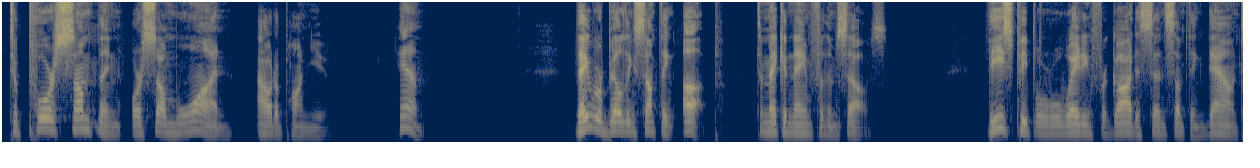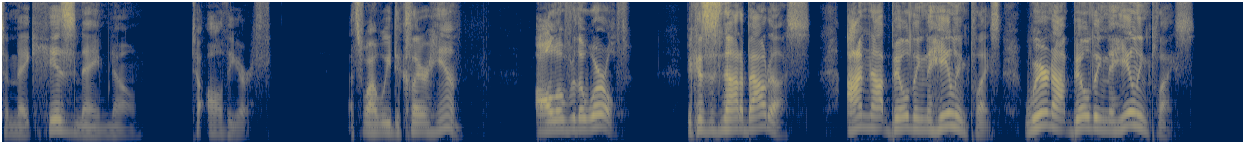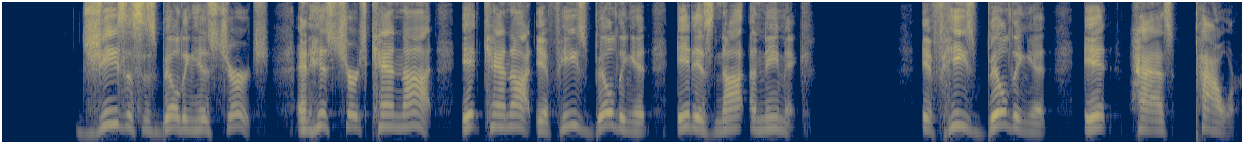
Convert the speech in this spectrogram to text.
to pour something or someone out upon you. Him. They were building something up to make a name for themselves. These people were waiting for God to send something down to make his name known to all the earth. That's why we declare him all over the world because it's not about us. I'm not building the healing place. We're not building the healing place. Jesus is building his church, and his church cannot, it cannot. If he's building it, it is not anemic. If he's building it, it has power.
